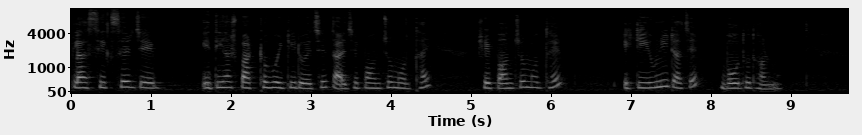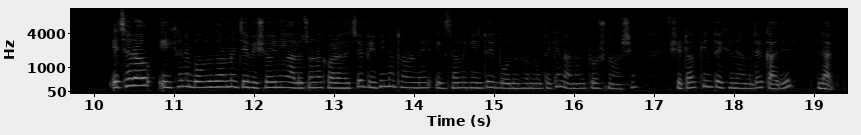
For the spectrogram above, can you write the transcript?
ক্লাস সিক্সের যে ইতিহাস পাঠ্য বইটি রয়েছে, তার যে পঞ্চম অধ্যায়, সেই পঞ্চম অধ্যায়ের একটি ইউনিট আছে বৌদ্ধ ধর্ম। এছাড়াও এইখানে বৌদ্ধ ধর্মের যে বিষয় নিয়ে আলোচনা করা হয়েছে, বিভিন্ন ধরনের এক্সামে কিন্তু এই বৌদ্ধ ধর্ম থেকে নানান প্রশ্ন আসে, সেটাও কিন্তু এখানে আমাদের কাজে লাগবে।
